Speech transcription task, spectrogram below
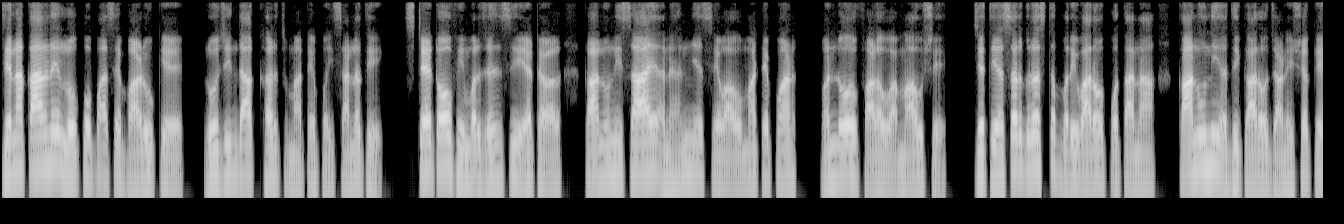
જેના કારણે લોકો પાસે ભાડું કે રોજિંદા ખર્ચ માટે પૈસા નથી. સ્ટેટ ઓફ ઇમરજન્સી હેઠળ કાનૂની સહાય અને અન્ય સેવાઓ માટે પણ ભંડોળ ફાળવવામાં આવશે, જેથી અસરગ્રસ્ત પરિવારો પોતાના કાનૂની અધિકારો જાણી શકે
